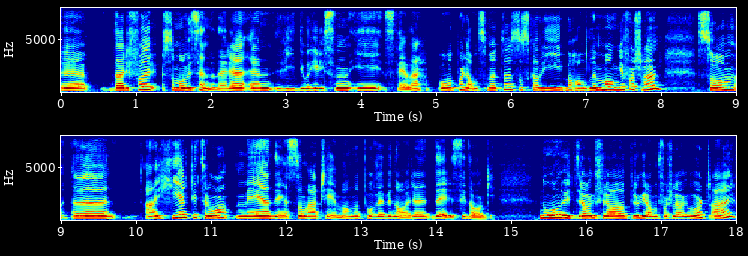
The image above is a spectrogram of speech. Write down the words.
Eh, derfor så må vi sende dere en videohilsen i stedet. Og på landsmøtet så skal vi behandle mange forslag som eh, er helt i tråd med det som er temaene på webinaret deres i dag. Noen utdrag fra programforslaget vårt er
